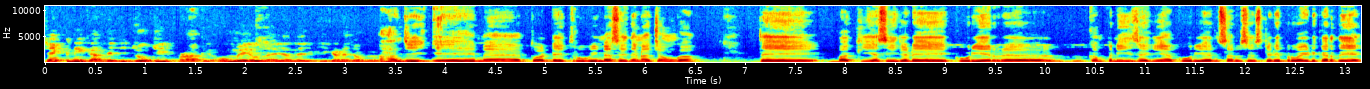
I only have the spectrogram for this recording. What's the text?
ਚੈੱਕ ਨਹੀਂ ਕਰਦੇ ਜੀ। ਜੋ ਚੀਜ਼ ਫੜਾਤੀ ਉਵੇਂ ਉਹ ਲੈ ਜਾਂਦੇ ਜੀ। ਕੀ ਕਹਿਣਾ ਚਾਹੋਗੇ? ਹਾਂਜੀ ਇਹ ਮੈਂ ਤੁਹਾਡੇ ਥਰੂ ਵੀ ਮੈਸੇਜ ਦੇਣਾ ਚਾਹੂੰਗਾ। ਤੇ ਬਾਕੀ ਅਸੀਂ ਜਿਹੜੇ ਕੋਰੀਅਰ ਕੰਪਨੀਆਂ ਹੈਗੀਆਂ ਕੋਰੀਅਰ ਸਰਵਿਸਿਜ਼ ਜਿਹੜੇ ਪ੍ਰੋਵਾਈਡ ਕਰਦੇ ਆ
